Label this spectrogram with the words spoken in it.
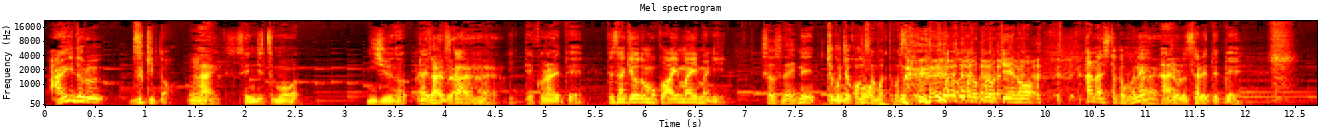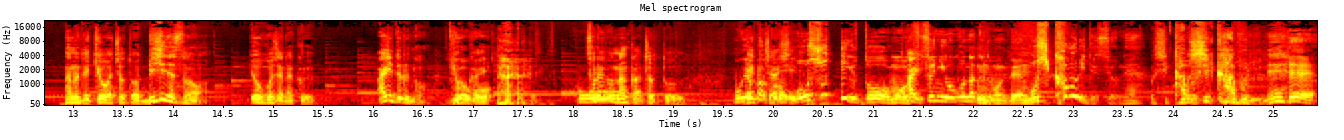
アイドル好きと、はい。先日も20のライブですか、はいはい。行ってこられて。で先ほどもこう合間合間にそうですね。ねちょこちょこ挟まってますけどハロプロ系の話とかもね、はい。い、ろいろされてて。なので今日はちょっとビジネスの用語じゃなくアイドルの業界。それをなんかちょっと僕やっぱこの推しっていうともうはい。普通に用語になってると思うんで、推しかぶりですよね。牛かぶり。星かぶり。ね。で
